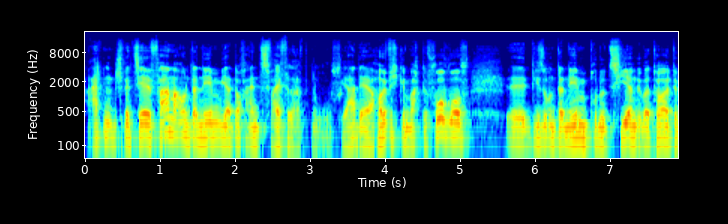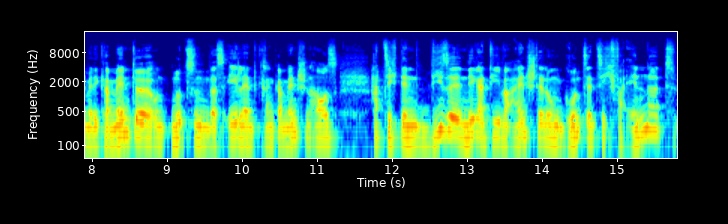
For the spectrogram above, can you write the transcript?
hatten speziell Pharmaunternehmen ja doch einen zweifelhaften Ruf. Ja, der häufig gemachte Vorwurf, diese Unternehmen produzieren überteuerte Medikamente und nutzen das Elend kranker Menschen aus. Hat sich denn diese negative Einstellung grundsätzlich verändert?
